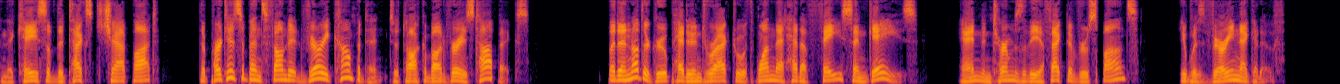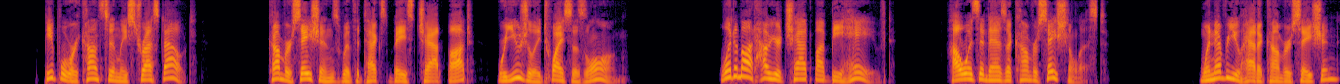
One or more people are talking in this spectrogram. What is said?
In the case of the text chatbot, the participants found it very competent to talk about various topics. But another group had to interact with one that had a face and gaze, and in terms of the affective response, it was very negative. People were constantly stressed out. Conversations with the text based chatbot were usually twice as long. What about how your chatbot behaved? How was it as a conversationalist? Whenever you had a conversation,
